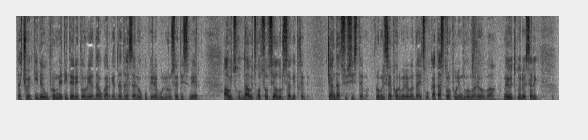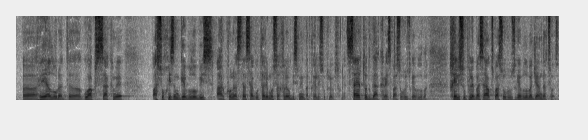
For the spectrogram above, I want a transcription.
და ჩვენ კიდევ უფრო მეტი ტერიტორია დავგარგეთ და დღეს არის ოკუპირებული რუსეთის მიერ. ავიწყოთ დავიწყოთ სოციალური საკითხები, ჯანდაცვის სისტემა, რომლის რეფორმირება დაიწყო, კატასტროფული მდგომარეობაა. მე ვიტყვი რომ ეს არის რეალურად გვაქვს საქმე პასუხისმგებლობის არ ქონასთან საკუთარი მოსახლეობის მიმართ ხელისუფლების მხრიდან. საერთოდ გაქრა ეს პასუხისმგებლობა. ხელისუფლებას აქვს პასუხისმგებლობა ჯანდაცვაზე.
